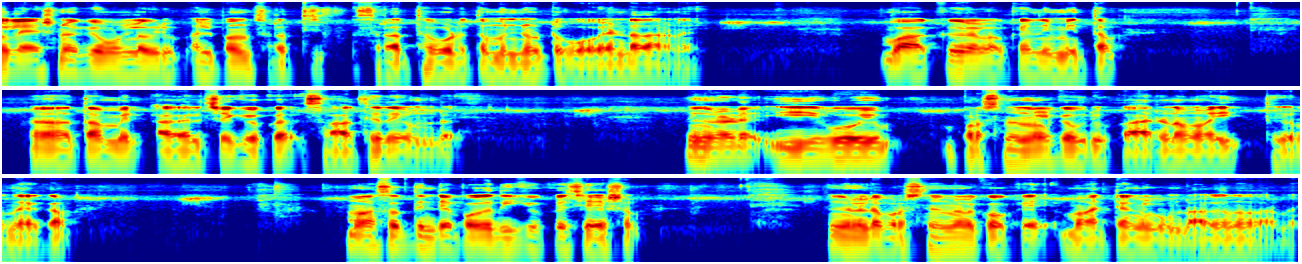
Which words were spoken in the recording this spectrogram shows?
റിലേഷനൊക്കെ ഉള്ളവരും അല്പം ശ്രദ്ധ കൊടുത്ത് മുന്നോട്ട് പോകേണ്ടതാണ്. വാക്കുകളൊക്കെ നിമിത്തം തമ്മിൽ അകൽച്ചയ്ക്കൊക്കെ സാധ്യതയുണ്ട്. നിങ്ങളുടെ ഈഗോയും പ്രശ്നങ്ങൾക്ക് ഒരു കാരണമായി തീർന്നേക്കാം. മാസത്തിന്റെ പകുതിക്കൊക്കെ ശേഷം നിങ്ങളുടെ പ്രശ്നങ്ങൾക്കൊക്കെ മാറ്റങ്ങൾ ഉണ്ടാകുന്നതാണ്.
